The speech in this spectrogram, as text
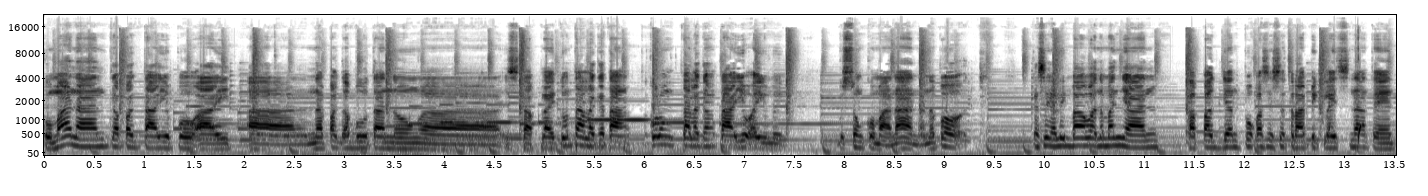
kumanan kapag tayo po ay ah, napag-abutan ng stoplight. Kung talaga ta- kung talagang tayo ay may gustong kumanan. Ano po? Kasi halimbawa naman 'yan, kapag diyan po kasi sa traffic lights natin,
